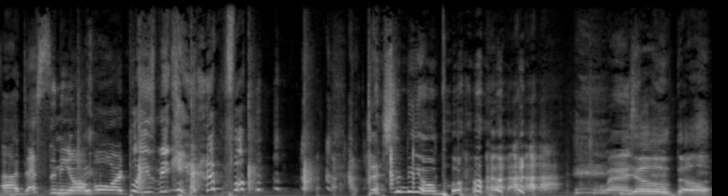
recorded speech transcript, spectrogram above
uh, "Destiny on board." Please be careful. Destiny on board. Yo, dog.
